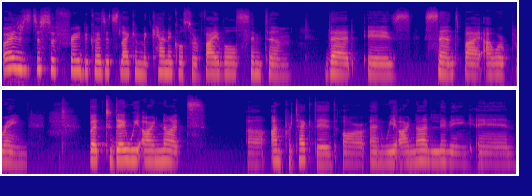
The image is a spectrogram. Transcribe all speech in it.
Or is it just afraid because it's like a mechanical survival symptom that is sent by our brain? But today we are not uh, unprotected or and we are not living in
